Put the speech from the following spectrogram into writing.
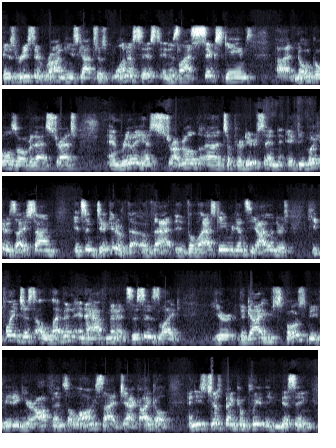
his recent run, he's got just one assist in his last six games, uh, no goals over that stretch, and really has struggled uh, to produce. And if you look at his ice time, it's indicative of that. The last game against the Islanders, he played just 11 and a half minutes. This is like you're the guy who's supposed to be leading your offense alongside Jack Eichel, and he's just been completely missing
